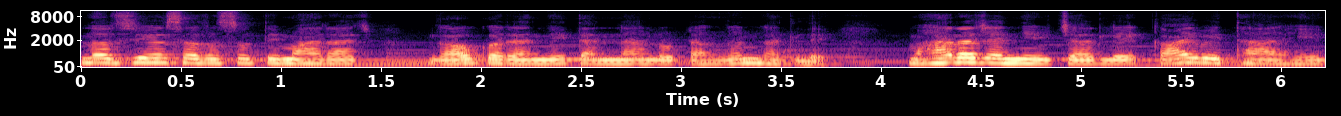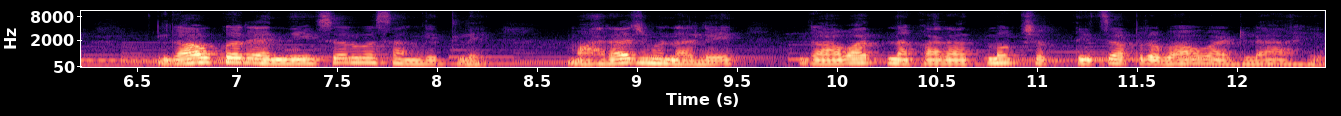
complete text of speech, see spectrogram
नरसिंह सरस्वती महाराज. गावकऱ्यांनी त्यांना लोटांगण घातले. महाराजांनी विचारले काय व्यथा आहे? गावकऱ्यांनी सर्व सांगितले. महाराज म्हणाले गावात नकारात्मक शक्तीचा प्रभाव वाढला आहे.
